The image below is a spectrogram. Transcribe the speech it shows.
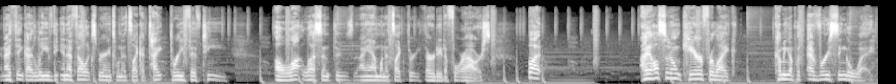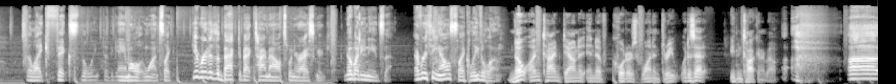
and I think I leave the NFL experience when it's like a tight 315 a lot less enthused than I am when it's like 3:30 to 4 hours. But I also don't care for like coming up with every single way to like fix the length of the game all at once. Like get rid of the back-to-back timeouts when you're icing a kick. Nobody needs that. Everything else, like leave it alone. No untimed down at end of quarters one and three. What is that even talking about? Uh,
